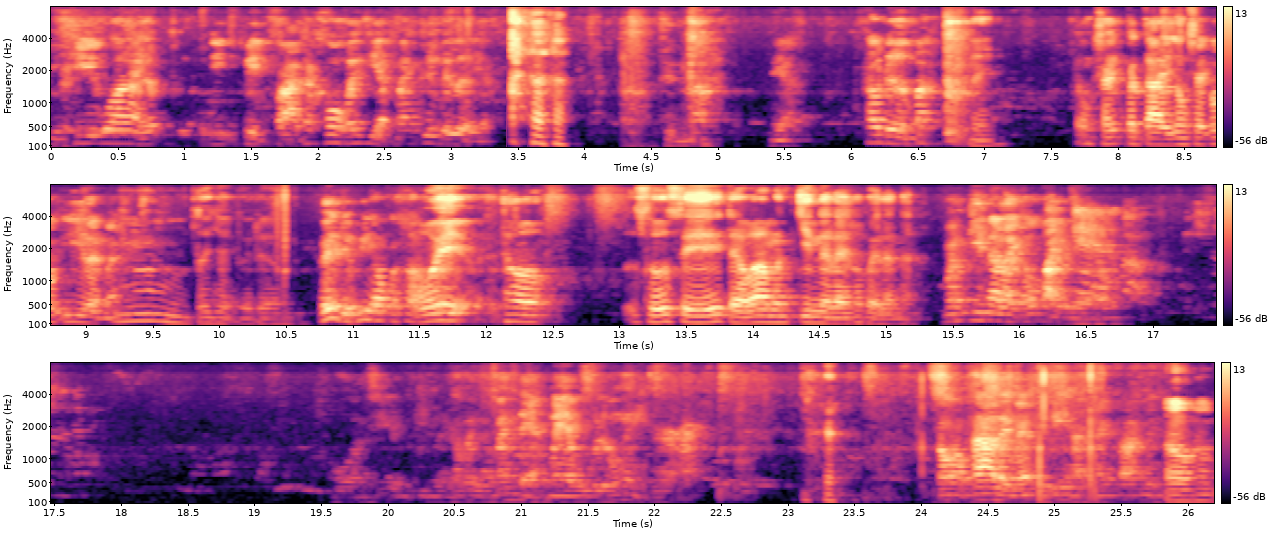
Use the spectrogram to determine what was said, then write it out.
อีกทีว่าอะไรแล้วนี่ปิดฝาชักโครกไว้เหยียบแม่งขึ้นไปเลยอะ ถึงป่ะเนี่ย เท่าเดิมป่ะ ไหนต้องใช้บันไดต้องใช้เก้าอี้อะไรไหมอืมตัวใหญ่กว่าเดิม เฮ้ยเดี๋ยวพี่เอากระสอบ โอ้ยเท่าสูสีแต่ว่ามันกินอะไรเข้าไปแล้วนะมันกินอะไรเข้าไปแก่แล้วหรือเปล่าอีกตัวนึงได้ไหมโอ้ยเชี่ยมันกินอะไรเข้าไปแล้วแม่งแดกแมวกูแล้วไงต้องเอาผ้าอะไรไหมเดี๋ยวพี่หาให้แป๊บนึงเอาครับ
